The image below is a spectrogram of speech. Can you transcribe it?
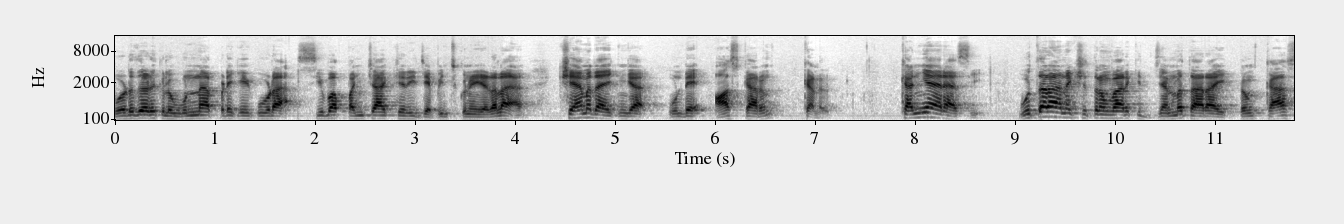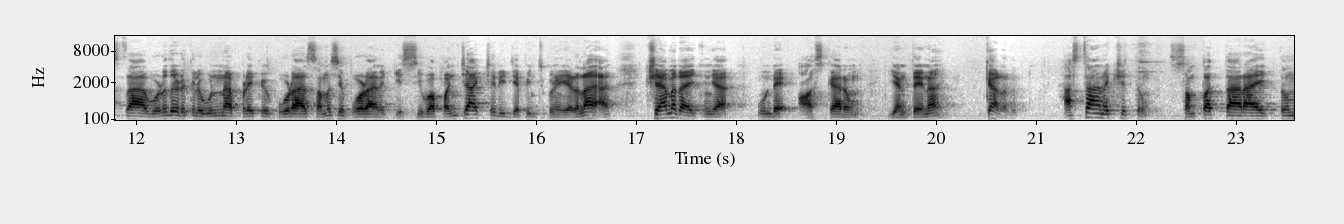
ఒడిదొడుకులు ఉన్నప్పటికీ కూడా శివ పంచాక్షరి జపించుకునే ఎడల క్షేమదాయకంగా ఉండే ఆస్కారం కలదు. కన్యారాశి ఉత్తరా నక్షత్రం వారికి జన్మతారాయుక్తం కాస్త ఒడిదొడుకులు ఉన్నప్పటికీ కూడా సమస్య పోవడానికి శివ పంచాక్షరి జపించుకునే ఎడల క్షేమదాయకంగా ఉండే ఆస్కారం ఎంతైనా కలదు. హస్తానక్షత్రం. నక్షత్రం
